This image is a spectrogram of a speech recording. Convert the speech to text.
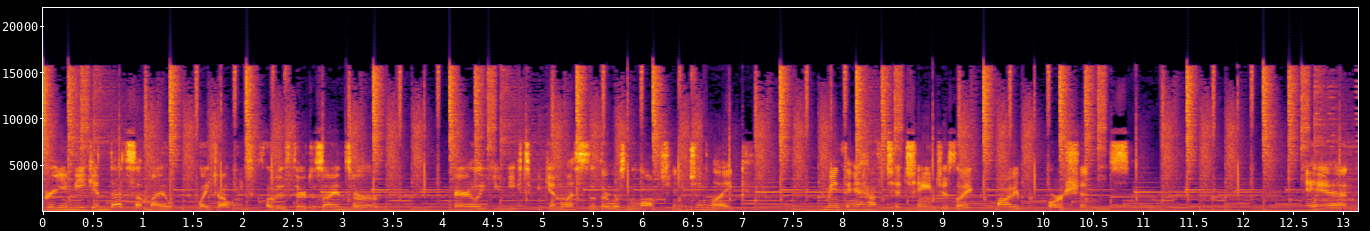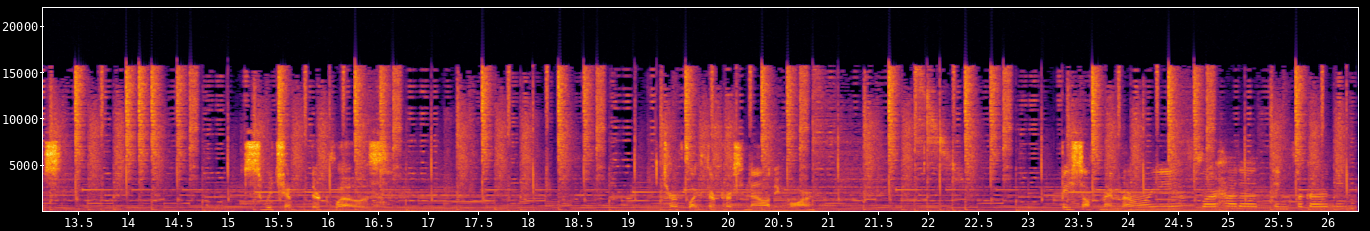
pretty unique, and that's something I liked about Winx Club is their designs are fairly unique to begin with, so there wasn't a lot of changing. Like the main thing I have to change is like body proportions and switch up their clothes to reflect their personality more based off my memory, Flora had a thing for gardening.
